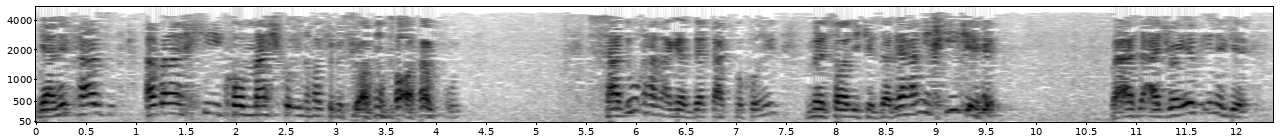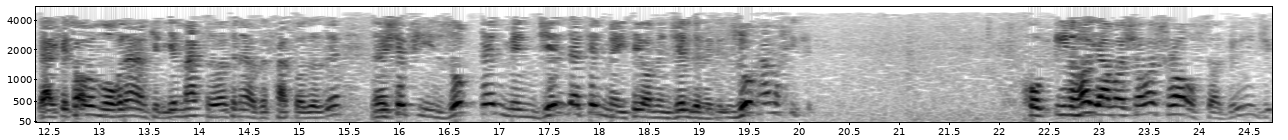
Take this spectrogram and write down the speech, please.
یعنی فرض اولا خیک و مشک و اینها که بسیار متعارف بود. صدوق هم اگر دقت بکنید مثالی که زده همین خیکه. و از عجایب اینه که در کتاب مغنه هم که دیگه متن روایت نه از فتوا داده نوشته فی زق من جلدت میته یا من جلد میته زق هم خیکه خب اینها یواش یواش را افتاد. ببینید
